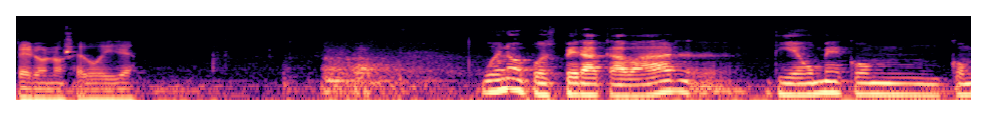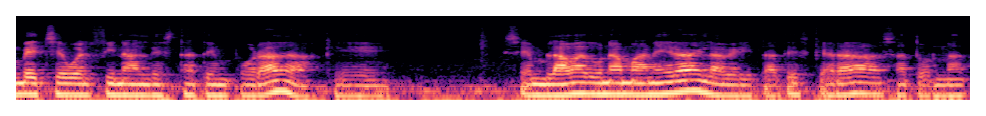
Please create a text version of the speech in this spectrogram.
Però no se volia. Bueno, pues per acabar, eh, dieu-me com, com vegeu el final d'esta temporada, que semblava d'una manera i la veritat és que ara s'ha tornat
